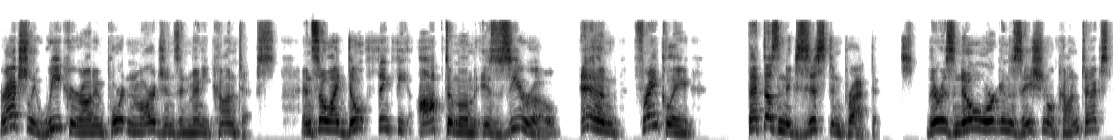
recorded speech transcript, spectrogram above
are actually weaker on important margins in many contexts. And so I don't think the optimum is zero. And frankly, that doesn't exist in practice. There is no organizational context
